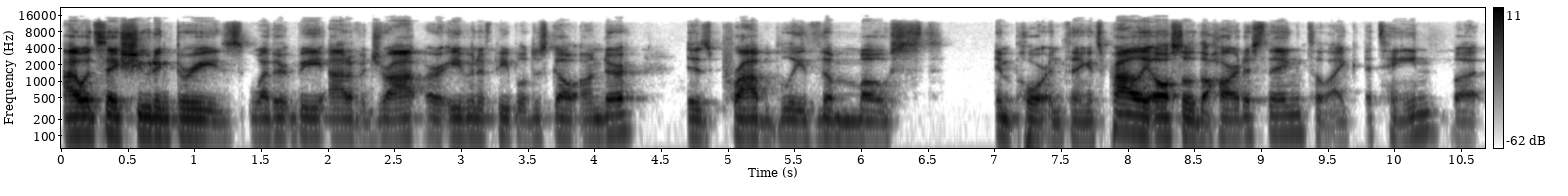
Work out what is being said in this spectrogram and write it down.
I would say shooting threes, whether it be out of a drop or even if people just go under, is probably the most important thing. It's probably also the hardest thing to like attain, but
